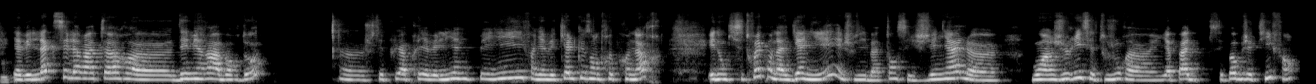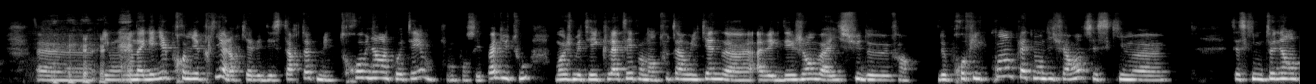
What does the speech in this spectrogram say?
Il y avait l'accélérateur euh, d'Emera à Bordeaux. Euh, je sais plus, après, il y avait l'INPI. Enfin, il y avait quelques entrepreneurs. Et donc, il s'est trouvé qu'on a gagné. Et je me dit, bah, attends, c'est génial. Euh, bon, un jury, c'est toujours, euh, il y a pas, c'est pas objectif. Hein. Euh, et on, a gagné le premier prix alors qu'il y avait des startups, mais trop bien à côté. On, on pensait pas du tout. Moi, je m'étais éclatée pendant tout un week-end avec des gens bah, issus de, enfin, de profils complètement différents. C'est ce qui me, c'est ce qui me tenait en,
